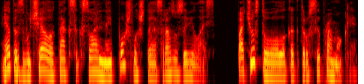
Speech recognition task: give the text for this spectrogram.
Это звучало так сексуально и пошло, что я сразу завелась. Почувствовала, как трусы промокли.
